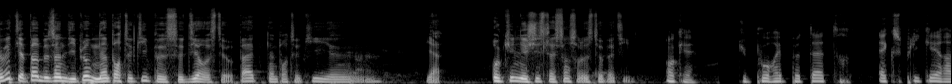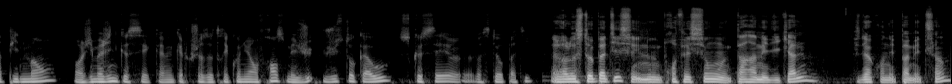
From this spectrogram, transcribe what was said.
en fait, il n'y a pas besoin de diplôme. N'importe qui peut se dire ostéopathe, n'importe qui. Il euh, n'y a aucune législation sur l'ostéopathie. Ok. Tu pourrais peut-être expliquer rapidement, bon, j'imagine que c'est quand même quelque chose de très connu en France, mais juste au cas où, ce que c'est euh, l'ostéopathie? Alors l'ostéopathie, c'est une profession paramédicale, c'est-à-dire qu'on n'est pas médecin.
